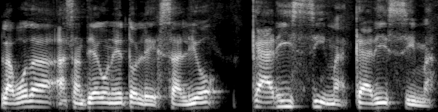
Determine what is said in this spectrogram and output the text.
La boda a Santiago Nieto le salió carísima, carísima.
